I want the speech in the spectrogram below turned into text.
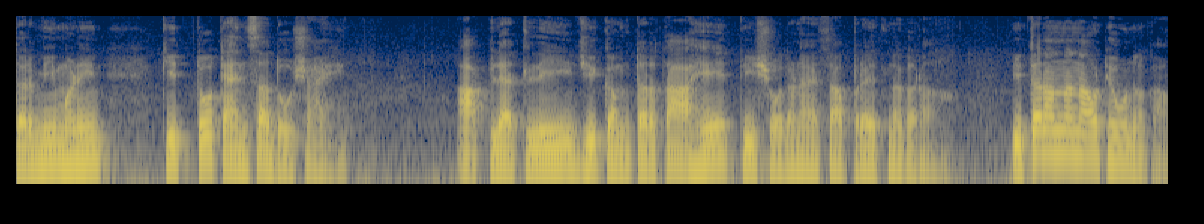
तर मी म्हणेन की तो त्यांचा दोष आहे. आपल्यातली जी कमतरता आहे ती शोधण्याचा प्रयत्न करा. इतरांना नाव ठेवू नका.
